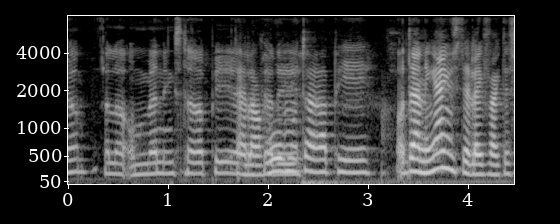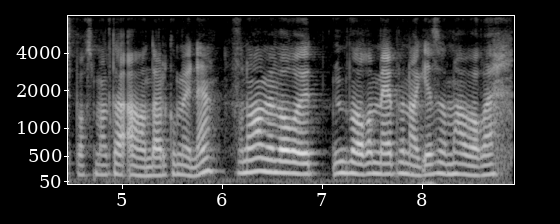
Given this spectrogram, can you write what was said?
Ja, Eller omvendingsterapi. Eller eller homoterapi. Og denne gangen stiller jeg faktisk spørsmål til Arendal kommune. For nå har vi vært, vært med på noe som har vært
